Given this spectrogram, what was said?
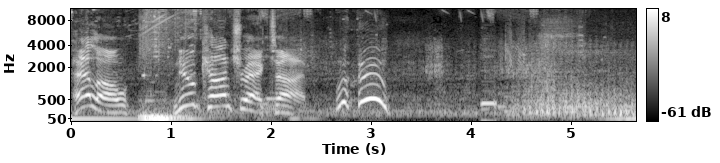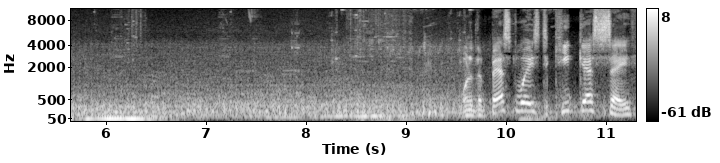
Hello! New contract time! Woohoo! One of the best ways to keep guests safe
